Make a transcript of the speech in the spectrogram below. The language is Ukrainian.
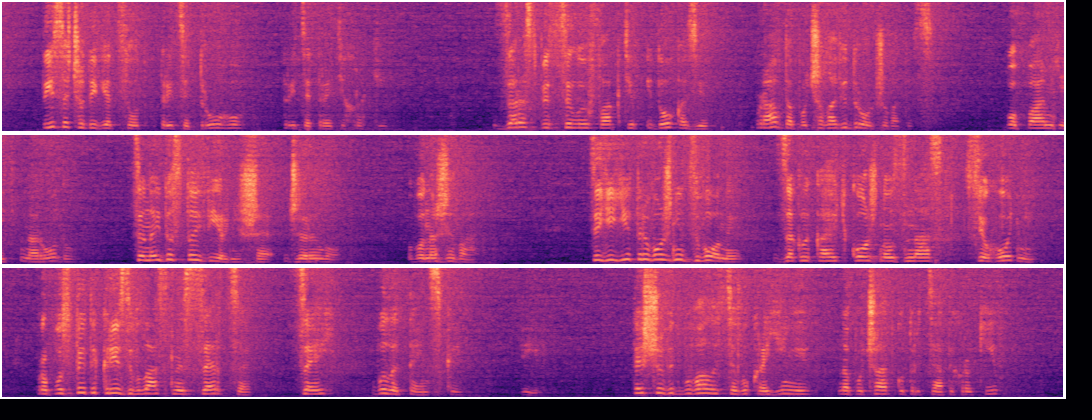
1932-33 років. Зараз під силою фактів і доказів правда почала відроджуватись, бо пам'ять народу це найдостовірніше джерело. Вона жива. Це її тривожні дзвони закликають кожного з нас сьогодні пропустити крізь власне серце цей велетенський біль. Те, що відбувалося в Україні на початку 30-х років,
